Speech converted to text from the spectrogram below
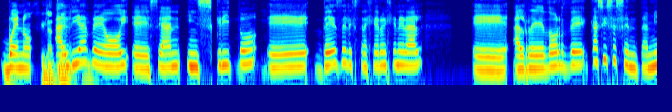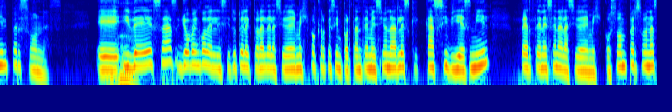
Bueno, Si al día de hoy eh, se han inscrito desde el extranjero en general eh, alrededor de casi 60 mil personas. Eh, Y de esas, yo vengo del Instituto Electoral de la Ciudad de México, creo que es importante mencionarles que casi 10 mil pertenecen a la Ciudad de México. Son personas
